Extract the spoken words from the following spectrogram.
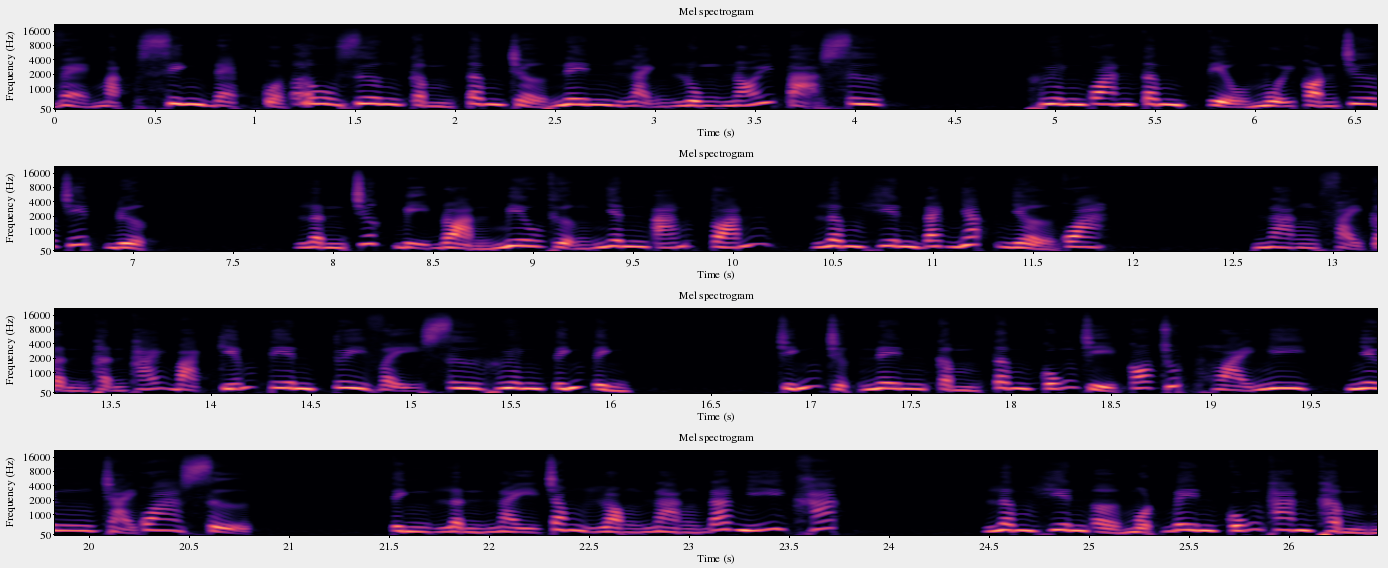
Vẻ mặt xinh đẹp của Âu Dương cầm tâm trở nên lạnh lùng nói tạ sư. Huyên quan tâm tiểu muội còn chưa chết được. Lần trước bị đoàn miêu thượng nhân ám toán, Lâm Hiên đã nhắc nhở qua. Nàng phải cẩn thận thái bạch kiếm tiên tuy vậy sư huyên tính tình. Chính trực nên cầm tâm cũng chỉ có chút hoài nghi, nhưng trải qua sự tình lần này trong lòng nàng đã nghĩ khác. Lâm Hiên ở một bên cũng than thầm,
